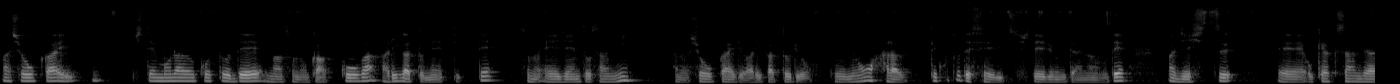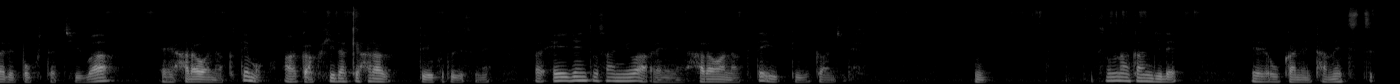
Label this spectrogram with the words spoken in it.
まあ、紹介してもらうことで、まあ、その学校が「ありがとね」って言ってそのエージェントさんにあの紹介料ありがとう料っていうのを払うってことで成立しているみたいなので、まあ、実質、えー、お客さんである僕たちは、えー、払わなくてもあ学費だけ払うっていうことですね。だからエージェントさんには、えー、払わなくていいっていう感じです。うん、そんな感じで、えー、お金貯めつつ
